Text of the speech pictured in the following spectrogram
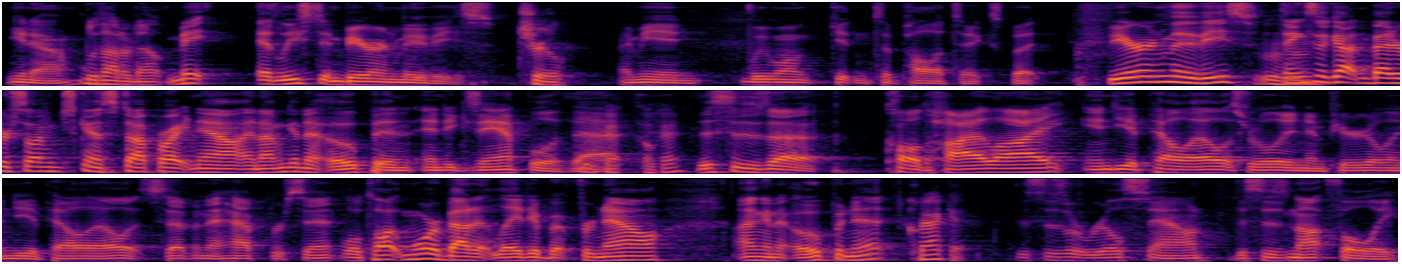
You know, Without a doubt. May, at least in beer and movies. True. I mean, we won't get into politics, but beer and movies, Mm-hmm. things have gotten better. So I'm just going to stop right now, and I'm going to open an example of that. Okay, okay. This is uh, called Jai Alai India Pale Ale. It's really an Imperial India Pale Ale. It's seven and a half percent. We'll talk more about it later, but for now, I'm going to open it. Crack it. This is a real sound. This is not Foley.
